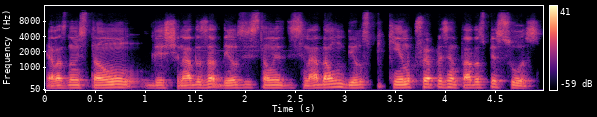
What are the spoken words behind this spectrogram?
elas não estão destinadas a Deus, estão destinadas a um Deus pequeno que foi apresentado às pessoas.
